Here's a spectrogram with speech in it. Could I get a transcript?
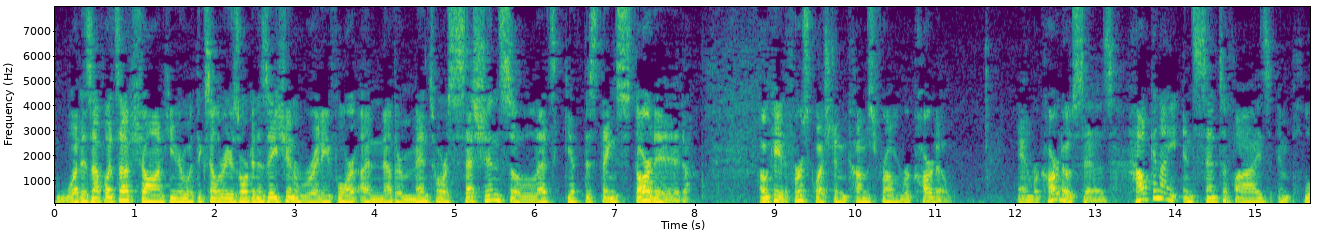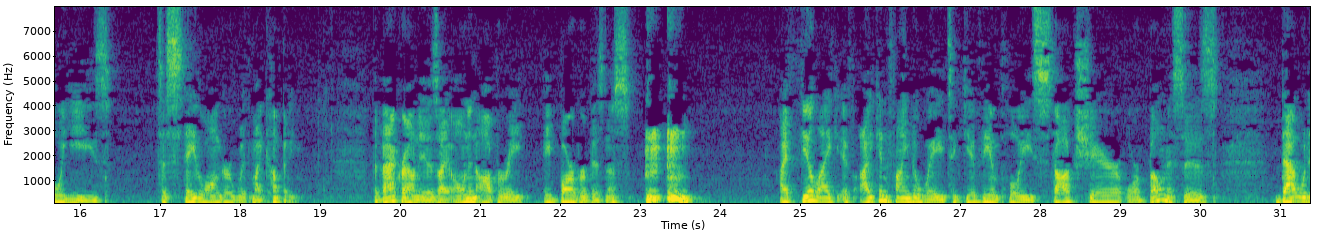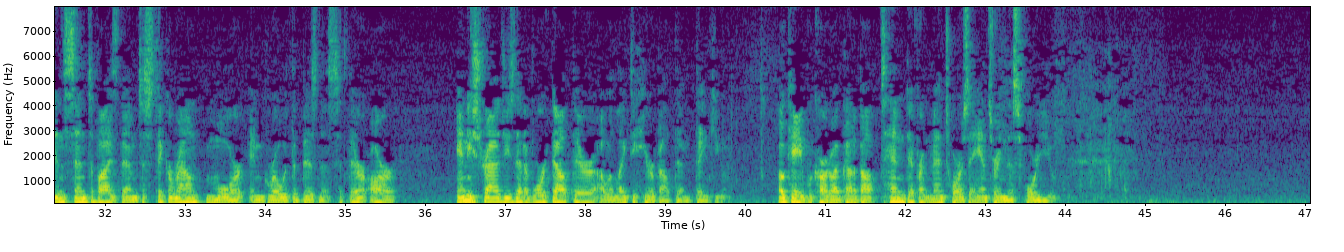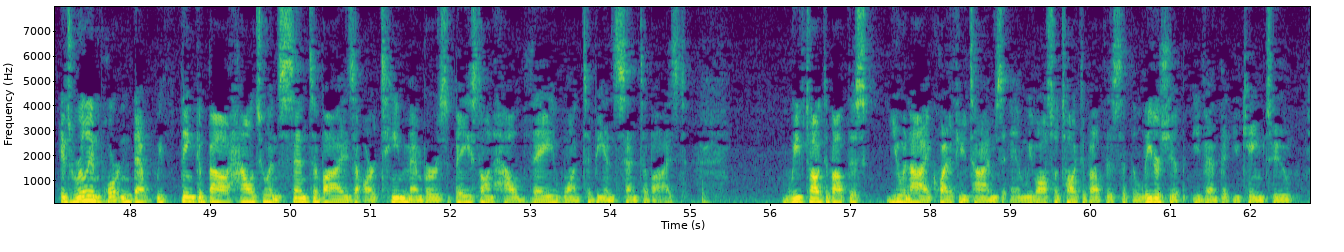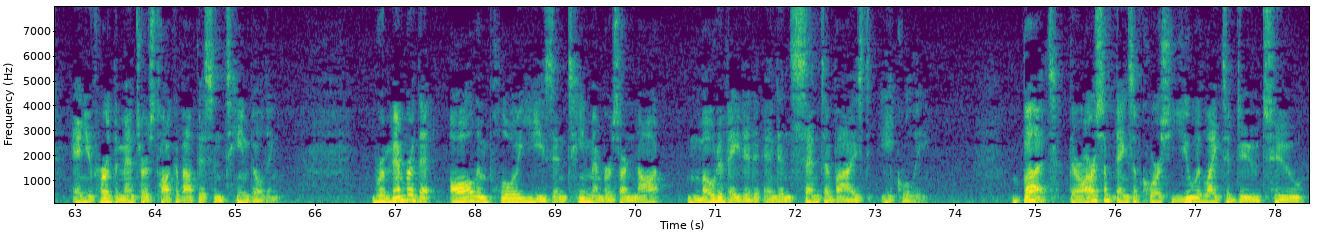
What is up? What's up? Shawn here with Accelerators Organization, ready for another mentor session. So let's get this thing started. Okay, the first question comes from Ricardo. And Ricardo says, How can I incentivize employees to stay longer with my company? The background is I own and operate a barber business. I feel like if I can find a way to give the employees stock share or bonuses, that would incentivize them to stick around more and grow with the business. If there are any strategies that have worked out there, I would like to hear about them. Thank you. Okay, Ricardo, I've got about 10 different mentors answering this for you. It's really important that we think about how to incentivize our team members based on how they want to be incentivized. We've talked about this, you and I, quite a few times, and we've also talked about this at the leadership event that you came to, and you've heard the mentors talk about this in team building. Remember that all employees and team members are not motivated and incentivized equally but there are some things, of course, you would like to do to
